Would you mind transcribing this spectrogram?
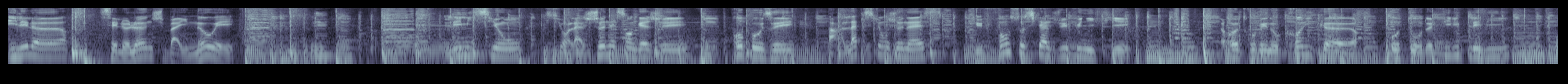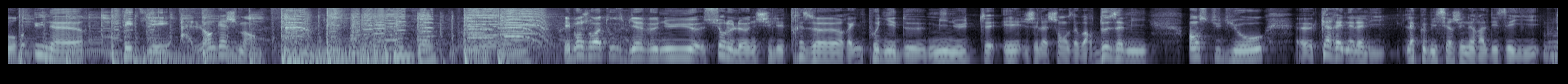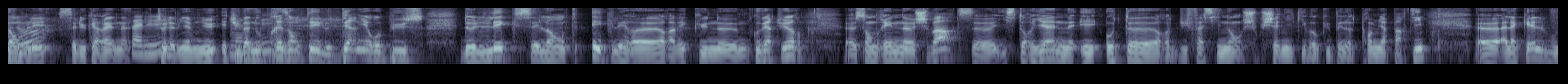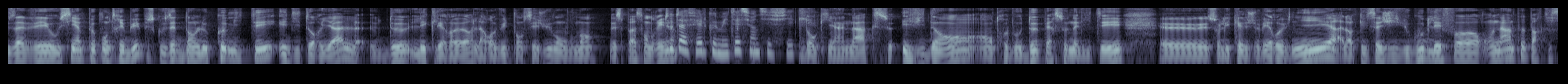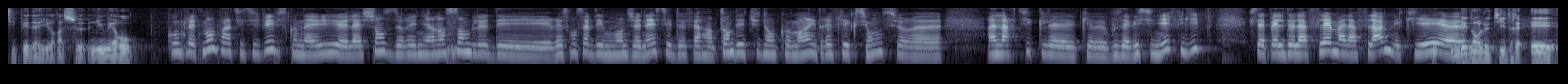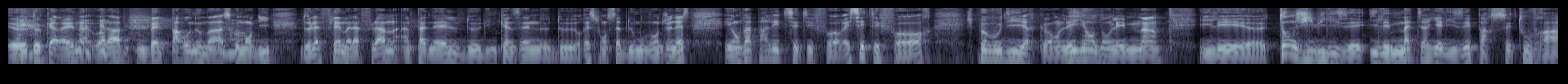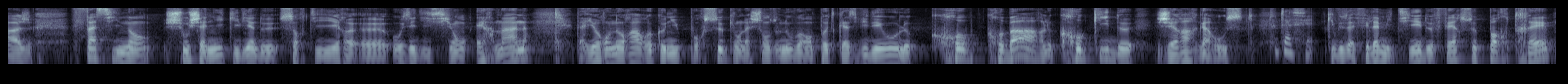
Il est l'heure, c'est le lunch by Noé. L'émission sur la jeunesse engagée, proposée par l'Action Jeunesse du Fonds social juif unifié. Retrouvez nos chroniqueurs autour de Philippe Lévy pour une heure dédiée à l'engagement. Et bonjour à tous, bienvenue sur le lunch. Il est 13h et une poignée de minutes et j'ai la chance d'avoir deux amis en studio. Euh, Karen Elali, la commissaire générale des EI, d'emblée. Salut Karen, Salut. tu es la bienvenue. Et tu vas nous présenter le dernier opus de l'excellente éclaireur avec une euh, couverture. Euh, Sandrine Schwartz, euh, historienne et auteure du fascinant Chouchani qui va occuper notre première partie, à laquelle vous avez aussi un peu contribué puisque vous êtes dans le comité éditorial de l'éclaireur, la revue de pensée juive en mouvement. N'est-ce pas Sandrine? Tout à fait, le comité scientifique. donc il y a un axe évident entre vos deux personnalités euh, sur lesquelles je vais revenir. Alors qu'il s'agisse du goût de l'effort, on a un peu participé d'ailleurs à ce numéro. Complètement participé, puisqu'on a eu euh, la chance de réunir l'ensemble des responsables des mouvements de jeunesse et de faire un temps d'études en commun et de réflexion sur euh, un article que vous avez signé, Philippe, qui s'appelle De la flemme à la flamme et qui est. euh, Mais dont le titre est euh, de Karen, voilà, avec une belle paronomase, comme on dit, de la flemme à la flamme, un panel d'une quinzaine de responsables de mouvements de jeunesse. Et on va parler de cet effort. Et cet effort, je peux vous dire qu'en l'ayant dans les mains, il est euh, tangibilisé, il est matérialisé par cet ouvrage fascinant, Chouchani, qui vient de sortir aux éditions Hermann. D'ailleurs, on aura reconnu, pour ceux qui ont la chance de nous voir en podcast vidéo, le cro crobar, le croquis de Gérard Garouste Tout à fait. qui vous a fait l'amitié de faire ce portrait.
